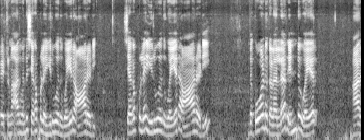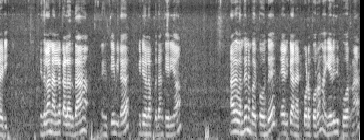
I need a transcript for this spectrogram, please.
வெட்டணும். அது வந்து சிகப்பில் இருபது ஒயர் ஆறு அடி. சிகப்பில் இருபது ஒயர் ஆறு அடி. இந்த கோல்டு கலரில் ரெண்டு ஒயர் ஆறு அடி. இதெல்லாம் நல்ல கலர் தான். டிவியில் வீடியோவில் அப்படி தான் தெரியும். அதை வந்து நம்ம இப்போ வந்து நெல்லிக்காய் நட்டு போட போகிறோம் நான் எழுதி போடுறேன்.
